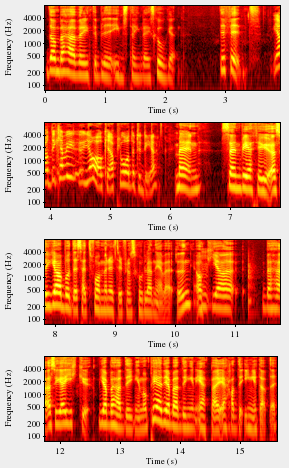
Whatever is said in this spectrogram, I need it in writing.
de behöver inte bli instängda i skogen. Det är fint. ja, det kan vi, ja okej, applåder till det. Men sen vet jag ju, alltså jag bodde så två minuter från skolan när jag var ung och Mm. jag behö, alltså jag gick ju, jag behövde ingen moped, jag behövde ingen epa, jag hade inget av det.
